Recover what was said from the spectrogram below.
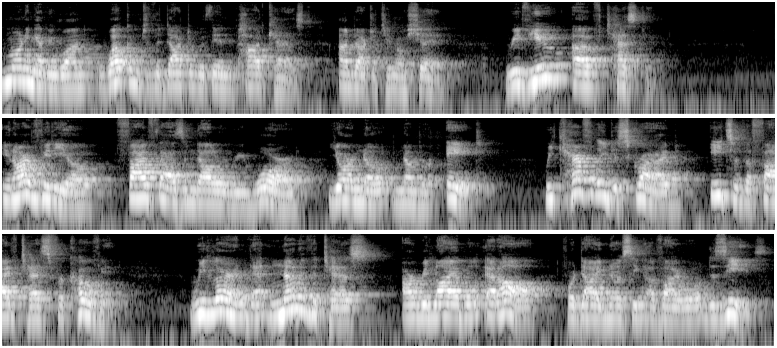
Good morning, everyone. Welcome to the Doctor Within podcast. I'm Dr. Tim O'Shea. Review of testing. In our video, $5,000 reward, your note number eight, we carefully described each of the five tests for COVID. We learned that none of the tests are reliable at all for diagnosing a viral disease.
